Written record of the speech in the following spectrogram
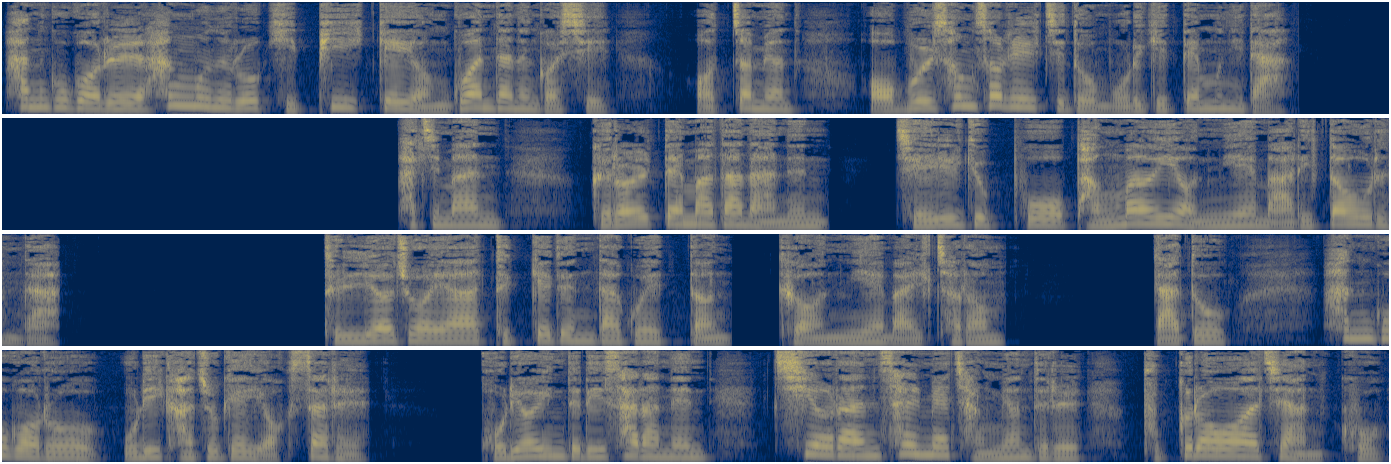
한국어를 학문으로 깊이 있게 연구한다는 것이 어쩌면 어불성설일지도 모르기 때문이다. 하지만 그럴 때마다 나는 제일교포 박마의 언니의 말이 떠오른다. 들려줘야 듣게 된다고 했던 그 언니의 말처럼 나도 한국어로 우리 가족의 역사를 고려인들이 살아낸 치열한 삶의 장면들을 부끄러워하지 않고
